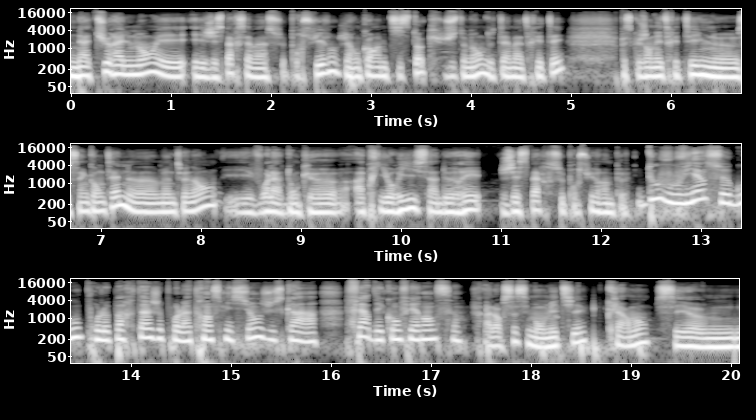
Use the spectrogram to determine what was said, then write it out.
naturellement et, et j'espère que ça va se poursuivre. J'ai encore un petit stock justement de thèmes à traiter parce que j'en ai traité une cinquantaine maintenant. Et voilà, donc a priori, ça devrait, j'espère, se poursuivre un peu. D'où vous vient ce goût pour le partage, pour la transmission, jusqu'à faire des conférences? Alors ça, c'est mon métier, clairement. C'est, euh,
